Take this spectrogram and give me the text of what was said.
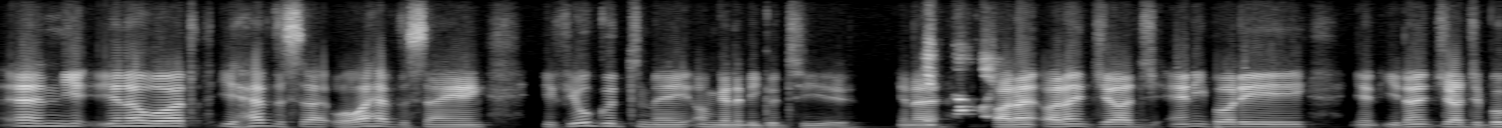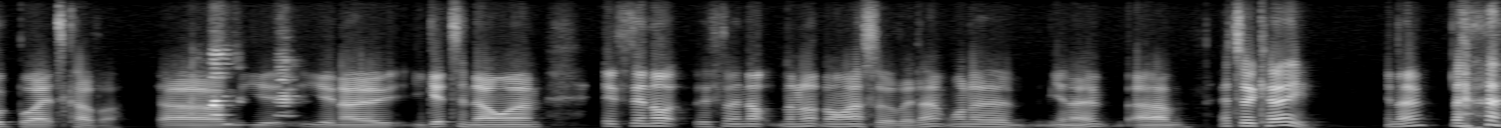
And you, you know what? You have the say. Well, I have the saying: if you're good to me, I'm going to be good to you. You know, Exactly. I don't. I don't judge anybody. You, you don't judge a book by its cover. Um, you, you know, you get to know them. If they're not, if they're not, they're not nice or they don't want to, you know, um, it's okay. You know.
